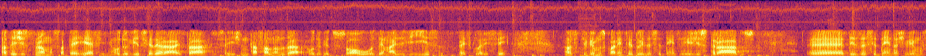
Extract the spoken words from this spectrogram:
nós registramos a PRF em rodovias federais, tá? Isso aí a gente não está falando da rodovia do Sol ou demais vias, para esclarecer. Nós tivemos 42 acidentes registrados, é, desses acidentes nós tivemos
